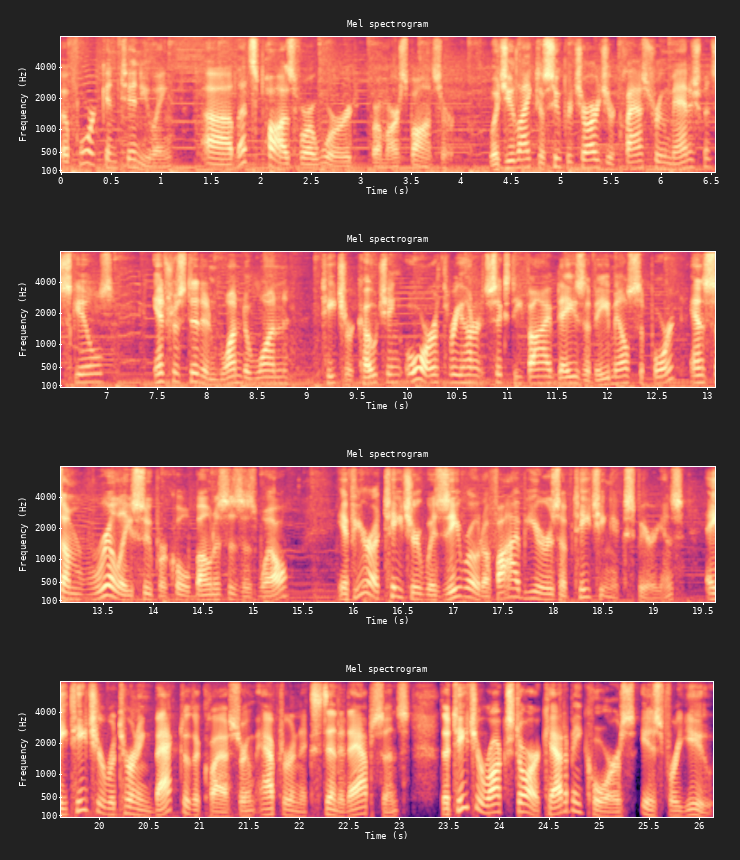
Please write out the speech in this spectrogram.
before continuing, uh, let's pause for a word from our sponsor. Would you like to supercharge your classroom management skills? Interested in one to one teacher coaching, or 365 days of email support, and some really super cool bonuses as well. If you're a teacher with zero to five years of teaching experience, a teacher returning back to the classroom after an extended absence, the Teacher Rockstar Academy course is for you.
